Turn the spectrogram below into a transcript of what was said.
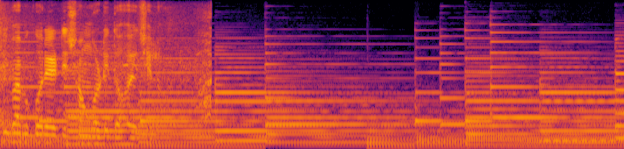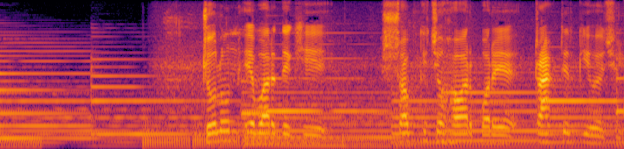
কীভাবে করে এটি সংগঠিত হয়েছিল। চলুন এবার দেখি সবকিছু হওয়ার পরে ট্রাকটির কি হয়েছিল।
